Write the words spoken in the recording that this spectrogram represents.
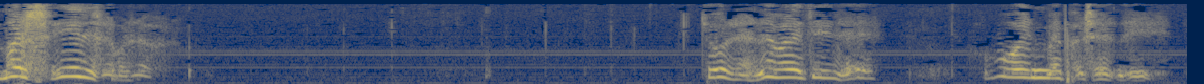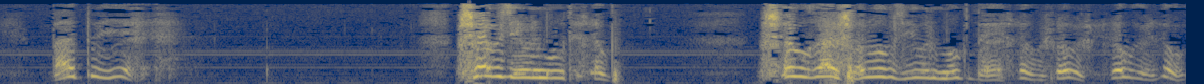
मरसीद से बचा जो रहने वाली चीज़ है वो इनमें फंसे नहीं बात तो ये है सब जीवन मुक्त है सब सबका स्वरूप जीवन मुक्त है सब सब सब के सब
